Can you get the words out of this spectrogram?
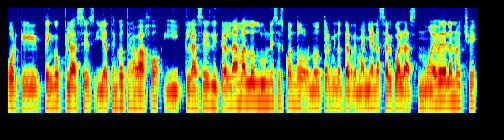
porque tengo clases y ya tengo trabajo, y clases literal, nada más los lunes es cuando no termino tarde. Mañana salgo a las 9 de la noche,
